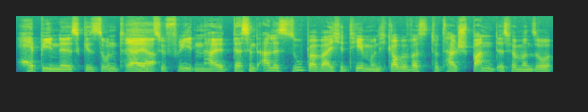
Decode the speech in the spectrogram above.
Happiness, Gesundheit, ja, ja. Zufriedenheit, das sind alles super weiche Themen. Und ich glaube, was total spannend ist, wenn man so,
